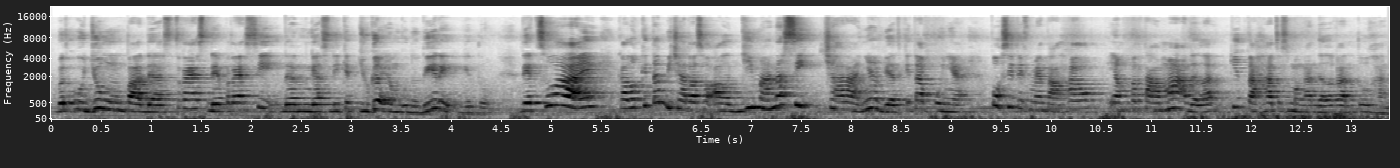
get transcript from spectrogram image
berujung pada stres, depresi dan gak sedikit juga yang bunuh diri gitu. That's why kalau kita bicara soal gimana sih caranya biar kita punya positif mental health, yang pertama adalah kita harus mengandalkan Tuhan.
